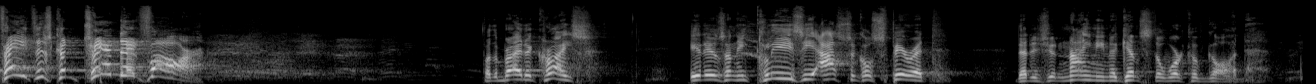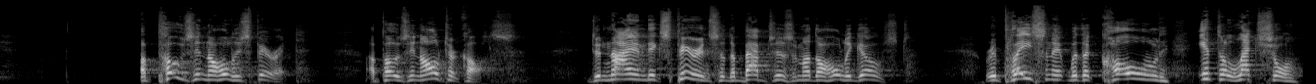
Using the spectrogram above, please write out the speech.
faith is contended for. For the bride of Christ, it is an ecclesiastical spirit that is uniting against the work of God opposing the Holy Spirit, opposing altar calls, denying the experience of the baptism of the Holy Ghost, replacing it with a cold intellectual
